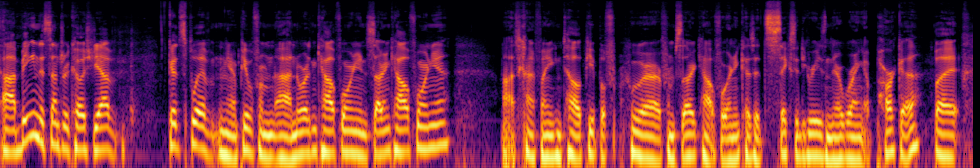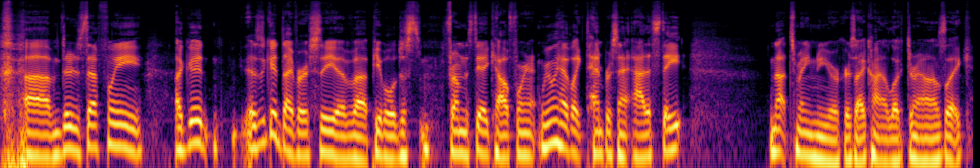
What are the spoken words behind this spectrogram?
Uh, being in the Central Coast, you have a good split of you know people from uh, Northern California and Southern California. Uh, it's kind of funny. You can tell people f- who are from Southern California because it's 60 degrees and they're wearing a parka. But um, there's definitely a good there's a good diversity of uh, people just from the state of California. We only have like 10% out of state. Not too many New Yorkers. I kind of looked around. I was like,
